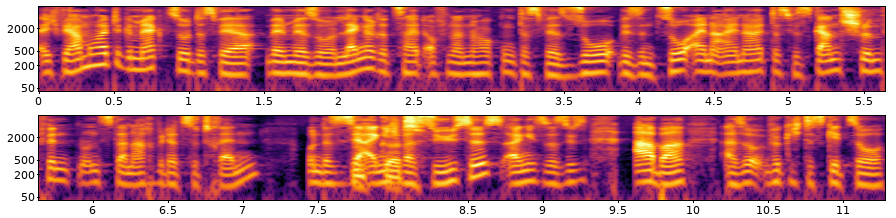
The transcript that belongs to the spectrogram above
ich, wir haben heute gemerkt, so, dass wir, wenn wir so längere Zeit aufeinander hocken, dass wir so, wir sind so eine Einheit, dass wir es ganz schlimm finden, uns danach wieder zu trennen. Und das ist ja oh eigentlich Gott. was Süßes, eigentlich ist was Süßes. Aber, also wirklich, das geht so,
